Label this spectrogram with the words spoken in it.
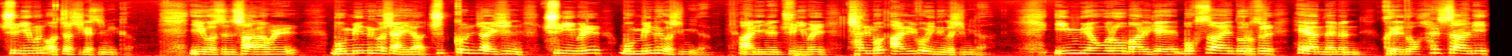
주님은 어쩌시겠습니까? 이것은 사람을 못 믿는 것이 아니라 주권자이신 주님을 못 믿는 것입니다. 아니면 주님을 잘못 알고 있는 것입니다. 익명으로 만약에 목사의 노릇을 해야 한다면 그래도 할 사람이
